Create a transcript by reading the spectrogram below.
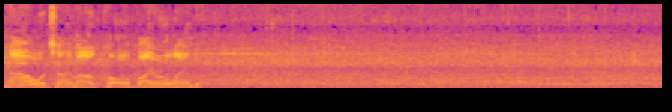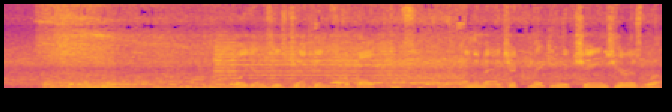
Now a timeout called by Orlando. Williams is checked in for the Bulls. And the Magic making a change here as well.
